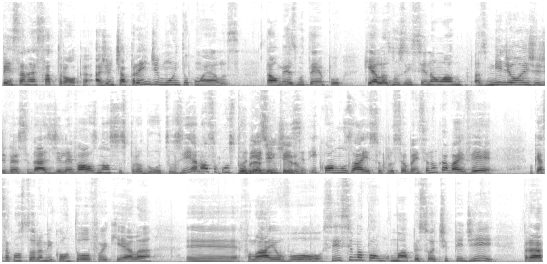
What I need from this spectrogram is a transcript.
pensa nessa troca. A gente aprende muito com elas, tá? ao mesmo tempo que elas nos ensinam a- as milhões de diversidades de levar os nossos produtos e a nossa consultoria de te inteiro. ensin- e como usar isso para o seu bem. Você nunca vai ver. O que essa consultora me contou foi que ela é, falou: Ah, eu vou. Se, se uma, uma pessoa te pedir para.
